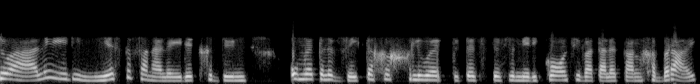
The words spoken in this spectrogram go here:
So hulle het die meeste van hulle het dit gedoen omdat hulle wette geglo het dit is dis 'n medikasie wat hulle kan gebruik.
